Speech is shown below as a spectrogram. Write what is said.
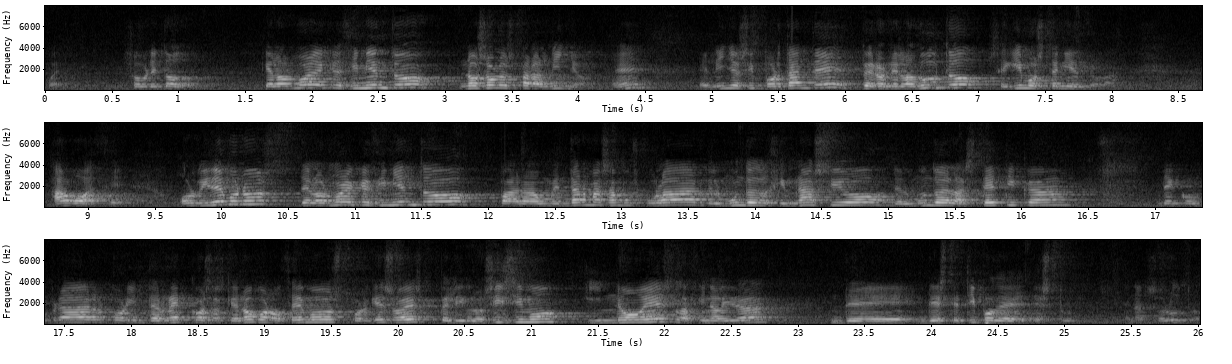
Bueno, sobre todo, que la hormona del crecimiento no solo es para el niño. ¿eh? El niño es importante, pero en el adulto seguimos teniéndola. Algo hace. Olvidémonos de la hormona del crecimiento para aumentar masa muscular, del mundo del gimnasio, del mundo de la estética, de comprar por internet cosas que no conocemos, porque eso es peligrosísimo y no es la finalidad de, este tipo de, de estudios, en absoluto.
